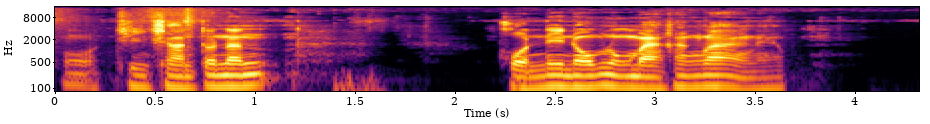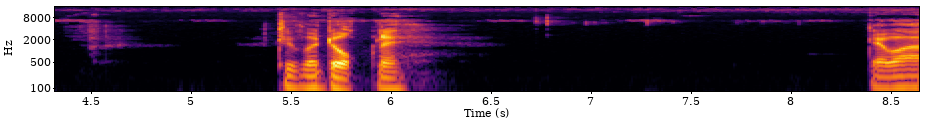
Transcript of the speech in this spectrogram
โอ้ชิงชันตัวนั้น ผลนี่โน้มลงมาข้างล่างนะครับ ถือว่าดกเลย แต่ว่า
